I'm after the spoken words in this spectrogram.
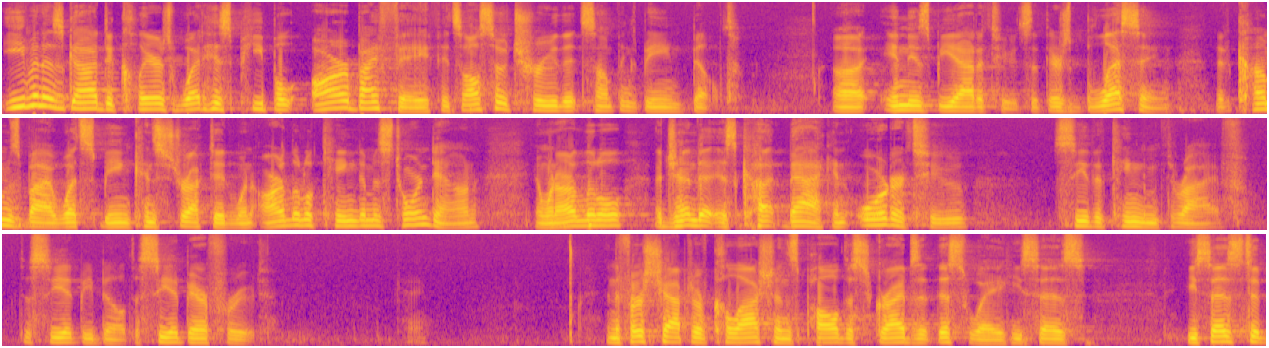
even as God declares what his people are by faith, it's also true that something's being built uh, in these Beatitudes, that there's blessing that comes by what's being constructed when our little kingdom is torn down and when our little agenda is cut back in order to see the kingdom thrive, to see it be built, to see it bear fruit. Okay. In the first chapter of Colossians, Paul describes it this way. He says, he says to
